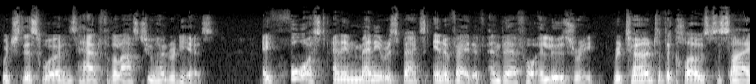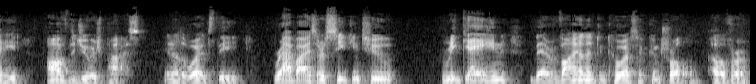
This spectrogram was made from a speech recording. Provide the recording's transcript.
which this word has had for the last 200 years. A forced and in many respects innovative and therefore illusory return to the closed society of the Jewish past. In other words, the rabbis are seeking to regain their violent and coercive control over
